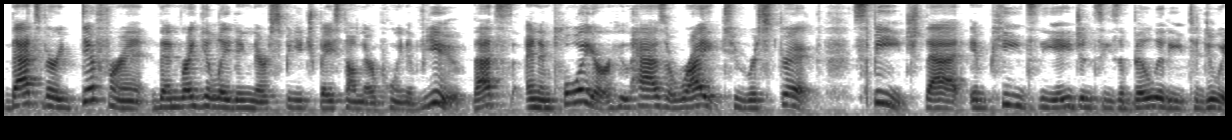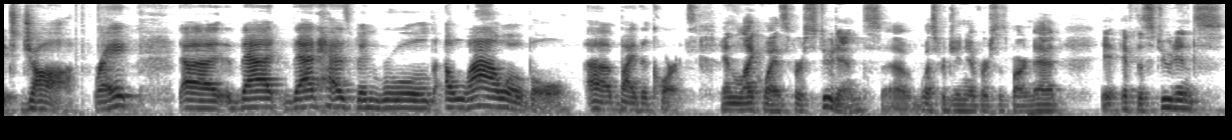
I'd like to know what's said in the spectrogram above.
that's very different than regulating their speech based on their point of view. That's an employer who has a right to restrict speech that impedes the agency's ability to do its job, right? Uh, that that has been ruled allowable uh, by the courts. And likewise for students, uh, West Virginia versus Barnette, if the students'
